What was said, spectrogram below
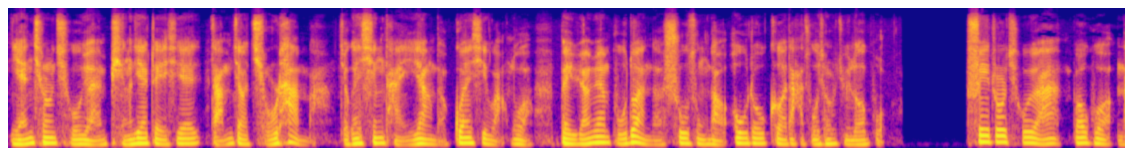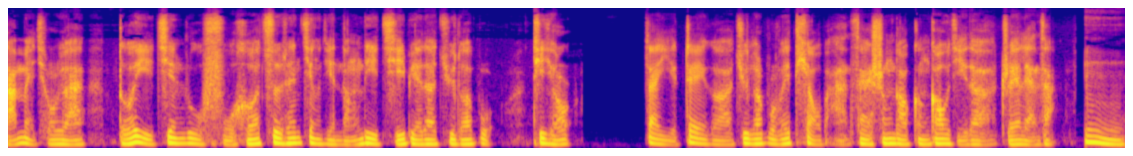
年轻球员，凭借这些咱们叫球探吧，就跟星探一样的关系网络，被源源不断的输送到欧洲各大足球俱乐部。非洲球员包括南美球员得以进入符合自身竞技能力级别的俱乐部踢球。再以这个俱乐部为跳板，再升到更高级的职业联赛。嗯，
